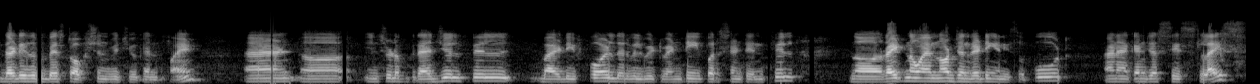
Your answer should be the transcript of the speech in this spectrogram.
That is the best option which you can find. And uh, instead of gradual fill by default there will be 20% infill. Now right now I am not generating any support and I can just say slice.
